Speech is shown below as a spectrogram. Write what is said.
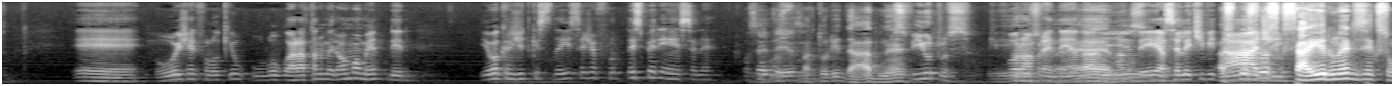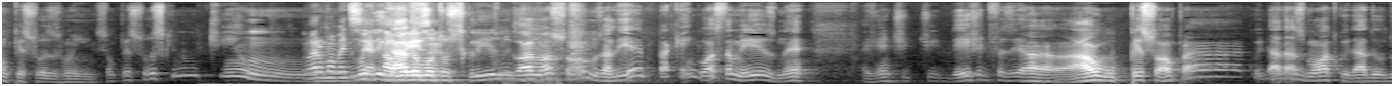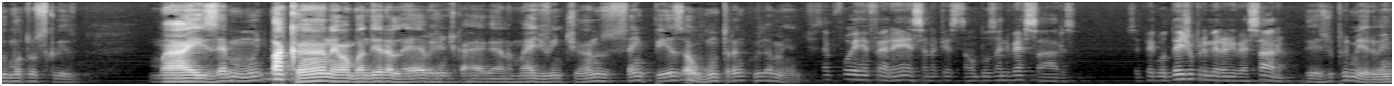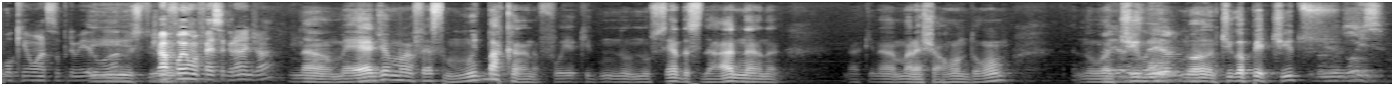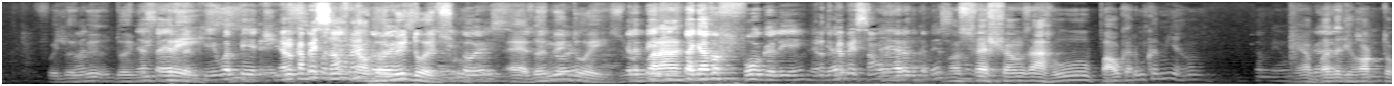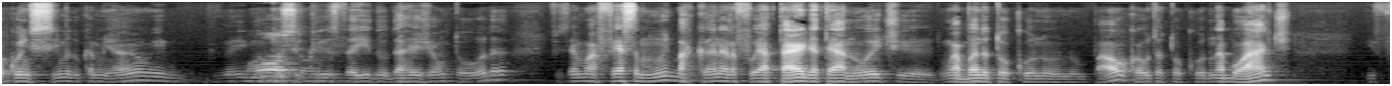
É, hoje ele falou que o, o Lobo Guará está no melhor momento dele. Eu acredito que isso daí seja fruto da experiência, né? Com certeza. Maturidade, né? Os filtros que foram Isso, aprendendo é, a, a ver, a As seletividade. pessoas que saíram não é dizer que são pessoas ruins, são pessoas que não tinham. Não era o momento muito certo, ligado talvez, ao né? motociclismo, igual nós somos. Ali é para quem gosta mesmo, né? A gente te- deixa de fazer algo pessoal para cuidar das motos, cuidar do, do motociclismo. Mas é muito bacana, é uma bandeira leve, a gente carrega ela há mais de 20 anos, sem peso algum, tranquilamente. Sempre foi referência na questão dos aniversários. Você pegou desde o primeiro aniversário? Desde o primeiro, Um hein? pouquinho antes do primeiro ano? Isso. Já foi uma festa grande, já? Não, média é uma festa muito bacana. Foi aqui no, no centro da cidade, na, na- aqui na Marechal Rondon, no Foi antigo, no antigo Apetitos. Dois. Foi 2000, Nessa época 2003. aqui, o apetite. Era o cabeção, né? Não, 2002, 2002. desculpa. É, 2002. Aquele Pará- pegava fogo ali, hein? Era do cabeção, né? Era do cabeção. Nós fechamos a rua, o palco era um caminhão. Caminhão né? A banda de rock tocou em cima do caminhão e veio Moto. motociclista aí do- da região toda. Fizemos uma festa muito bacana, ela foi à tarde até à noite. Uma banda tocou no, no palco, a outra tocou na boate.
